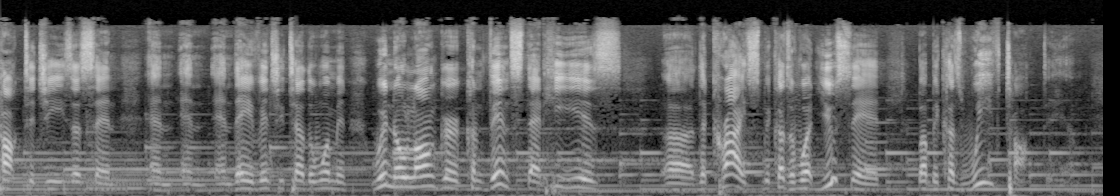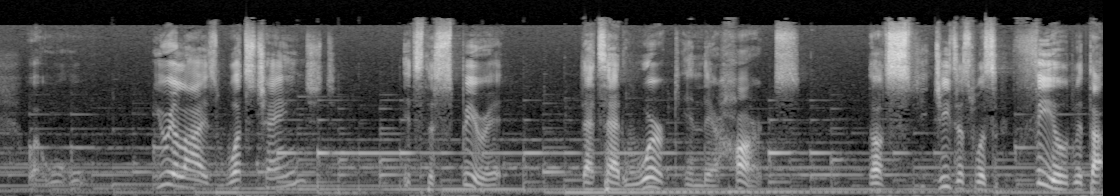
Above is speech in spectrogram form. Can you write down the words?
talk to Jesus and, and, and, and they eventually tell the woman, We're no longer convinced that he is uh, the Christ because of what you said, but because we've talked to him. you realize what's changed? It's the Spirit that's at work in their hearts. Jesus was filled with the,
